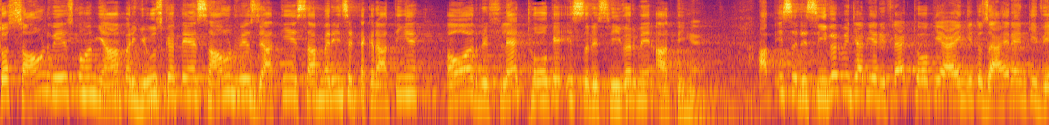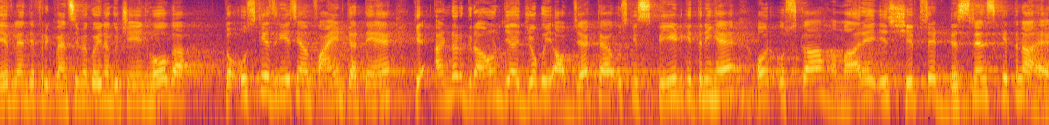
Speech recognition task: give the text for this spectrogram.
तो साउंड वेव्स को हम यहाँ पर यूज़ करते हैं साउंड वेव्स जाती हैं सब मरीन से टकराती हैं और रिफ्लेक्ट होकर इस रिसीवर में आती हैं। अब इस रिसीवर में जब ये रिफ्लेक्ट होकर आएँगी तो ज़ाहिर है इनकी वेव लेंथ या फ्रिक्वेंसी में कोई ना कोई चेंज होगा। तो उसके ज़रिए से हम फाइंड करते हैं कि अंडरग्राउंड या जो कोई ऑब्जेक्ट है, उसकी स्पीड कितनी है और उसका हमारे इस शिप से डिस्टेंस कितना है।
